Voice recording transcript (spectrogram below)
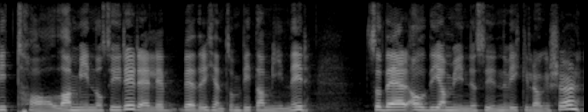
vitale aminosyrer, eller bedre kjent som vitaminer. Så det er alle de aminosyrene vi ikke lager sjøl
